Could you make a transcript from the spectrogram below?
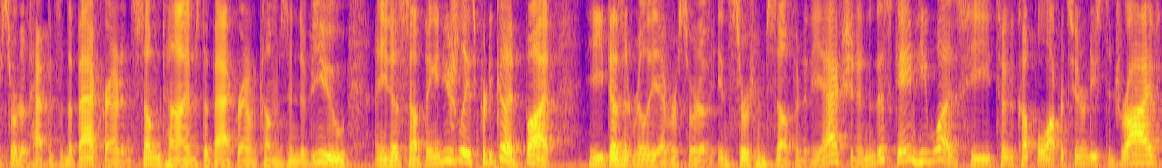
sort of happens in the background and sometimes the background comes into view and he does something and usually it's pretty good but he doesn't really ever sort of insert himself into the action. And in this game, he was. He took a couple opportunities to drive,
